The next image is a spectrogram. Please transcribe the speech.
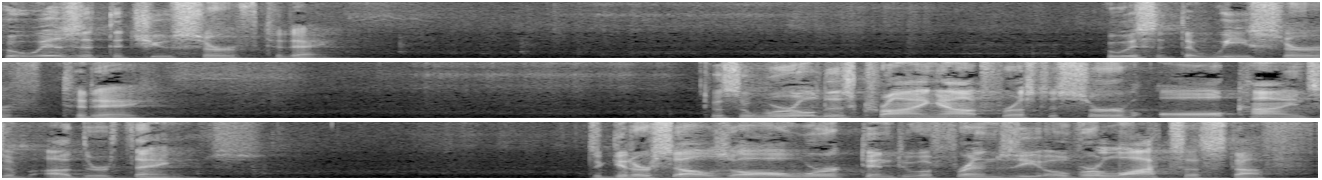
Who is it that you serve today? Who is it that we serve today? Because the world is crying out for us to serve all kinds of other things. To get ourselves all worked into a frenzy over lots of stuff.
